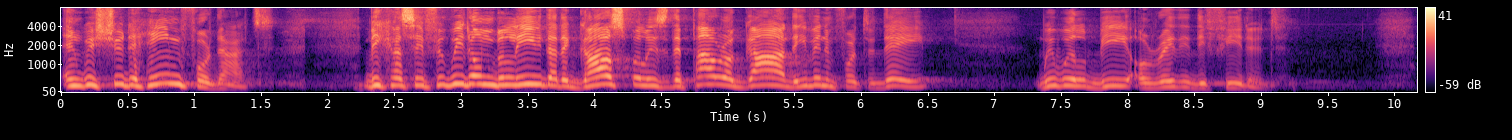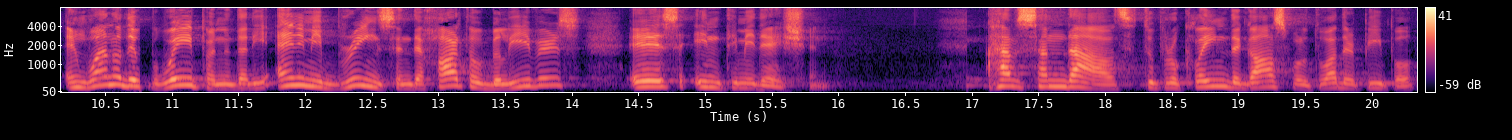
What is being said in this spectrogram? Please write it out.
And we should aim for that. Because if we don't believe that the gospel is the power of God, even for today, we will be already defeated. And one of the weapons that the enemy brings in the heart of believers is intimidation. I have some doubts to proclaim the gospel to other people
